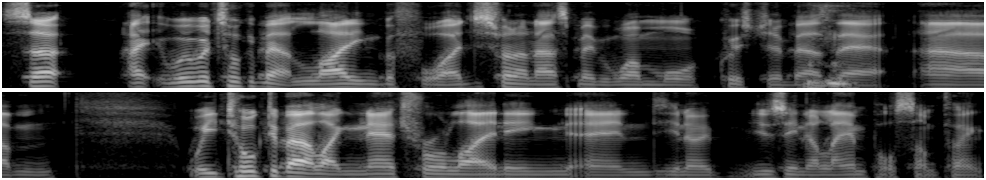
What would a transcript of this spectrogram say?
So I, we were talking about lighting before. I just wanted to ask maybe one more question about Mhm. that. Um, we talked about like natural lighting and you know using a lamp or something.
